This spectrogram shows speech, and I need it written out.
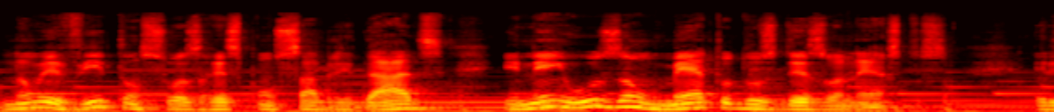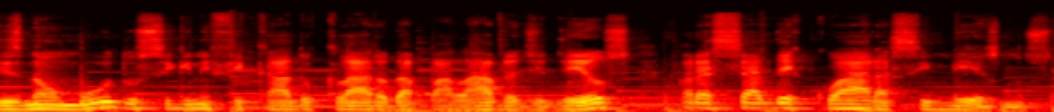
não evitam suas responsabilidades e nem usam métodos desonestos. Eles não mudam o significado claro da palavra de Deus para se adequar a si mesmos,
